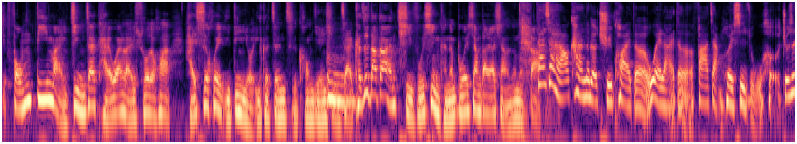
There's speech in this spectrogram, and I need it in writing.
逢低买进，在台湾来说的话，还是会一定有一个增值空间性在。嗯、可是它当然起伏性可能不会像大家想的那么大，但是还要看那个区块的未来的发展会是如何，就是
